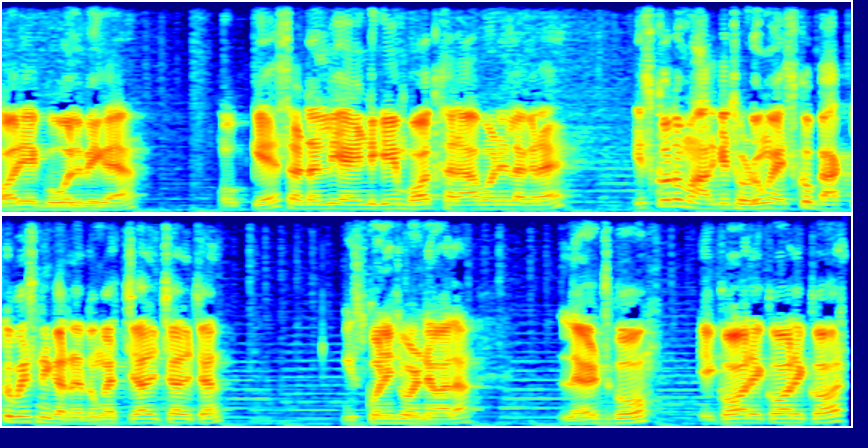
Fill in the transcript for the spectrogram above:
और ये गोल भी गया। ओके सडनली एंड गेम बहुत ख़राब होने लग रहा है। इसको तो मार के छोड़ूँगा, इसको बैक टू बेस नहीं करने दूँगा। चल चल चल। इसको नहीं छोड़ने वाला। लेट्स गो एक और एक और एक और।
